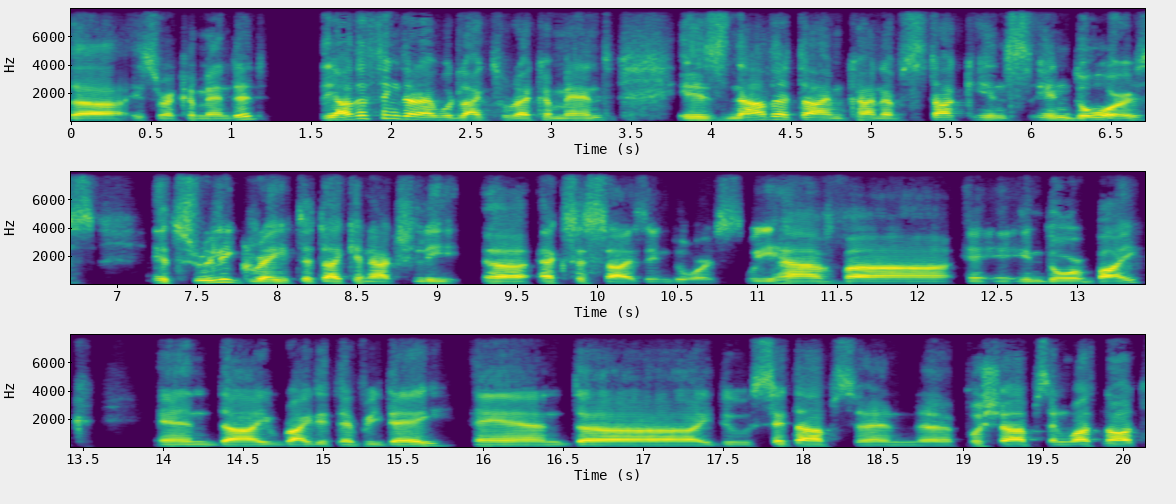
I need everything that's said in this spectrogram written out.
uh, it's recommended. The other thing that I would like to recommend is now that I'm kind of stuck in indoors, it's really great that I can actually uh, exercise indoors. We have uh, an indoor bike, and I ride it every day, and uh, I do sit-ups and uh, push-ups and whatnot,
